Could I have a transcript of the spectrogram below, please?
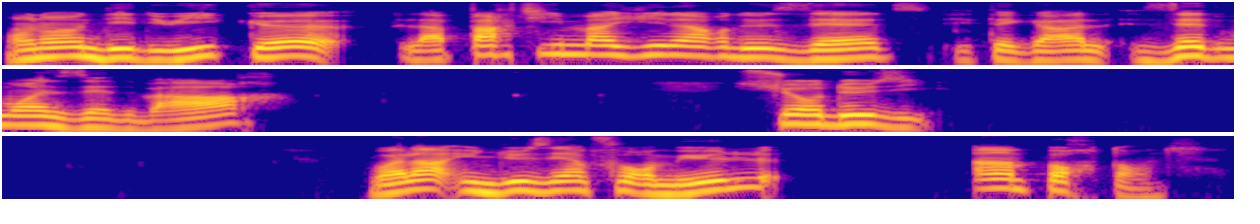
On en déduit que la partie imaginaire de z est égale z moins z bar sur 2i. Voilà une deuxième formule importante.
